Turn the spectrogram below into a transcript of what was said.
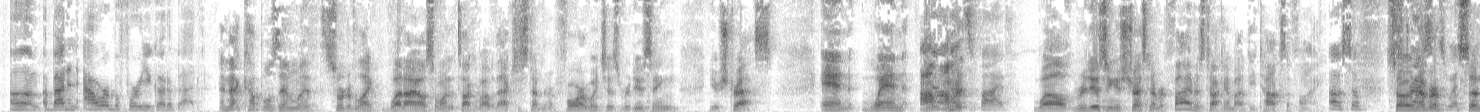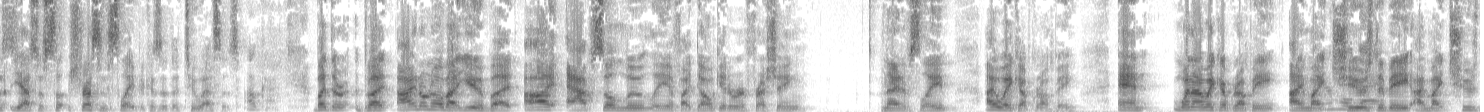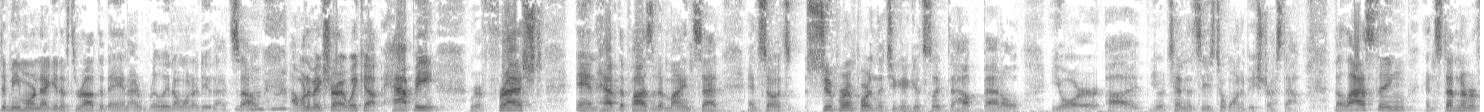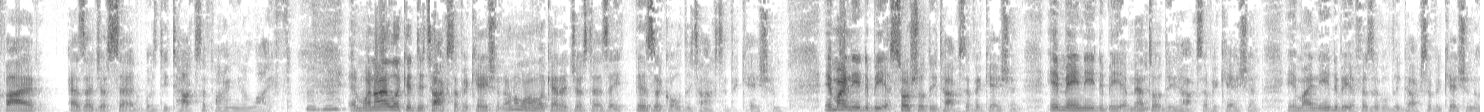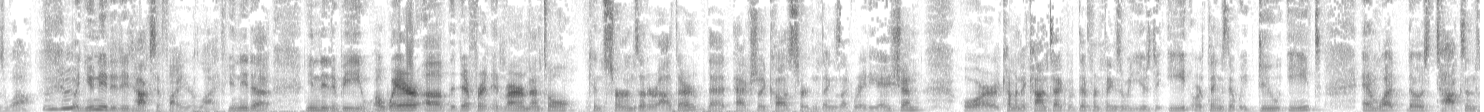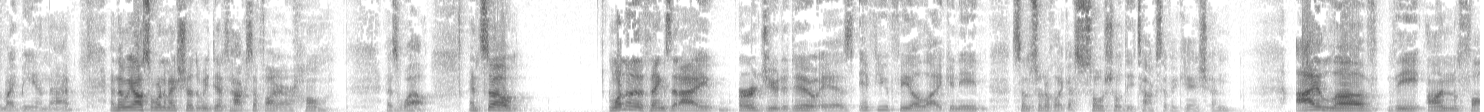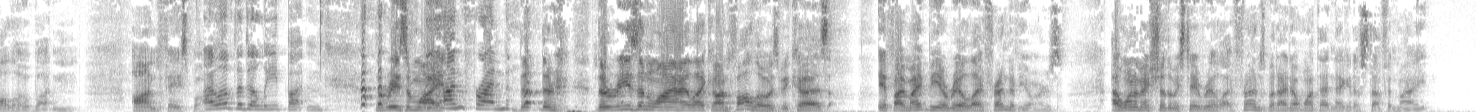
um, about an hour before you go to bed. And that couples in with sort of like what I also want to talk about with action step number four, which is reducing your stress. And when I'm, No, I'm that's a- five. Well, reducing your stress number five is talking about detoxifying. Oh, so so stress number so yeah, so stress and sleep because of the two S's. Okay. But the but I don't know about you, but I absolutely if I don't get a refreshing night of sleep, I wake up grumpy. And when I wake up grumpy, I might choose day. to be I might choose to be more negative throughout the day and I really don't want to do that. So, Mm-hmm. I want to make sure I wake up happy, refreshed and have the positive mindset. And so it's super important that you get good sleep to help battle your uh, your tendencies to want to be stressed out. The last thing and step number 5 as I just said, was detoxifying your life. Mm-hmm. And when I look at detoxification, I don't want to look at it just as a physical detoxification. It might need to be a social detoxification. It may need to be a mental detoxification. It might need to be a physical detoxification as well. Mm-hmm. But you need to detoxify your life. You need to you need to be aware of the different environmental concerns that are out there that actually cause certain things like radiation or come into contact with different things that we use to eat or things that we do eat and what those toxins might be in that. And then we also want to make sure that we detoxify our home as well. And so one of the things that I urge you to do is if you feel like you need some sort of like a social detoxification, I love the unfollow button on Facebook. I love the delete button. The reason why Unfriend. the, the, the reason why I like unfollow is because if I might be a real life friend of yours, I want to make sure that we stay real life friends, but I don't want that negative stuff in my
